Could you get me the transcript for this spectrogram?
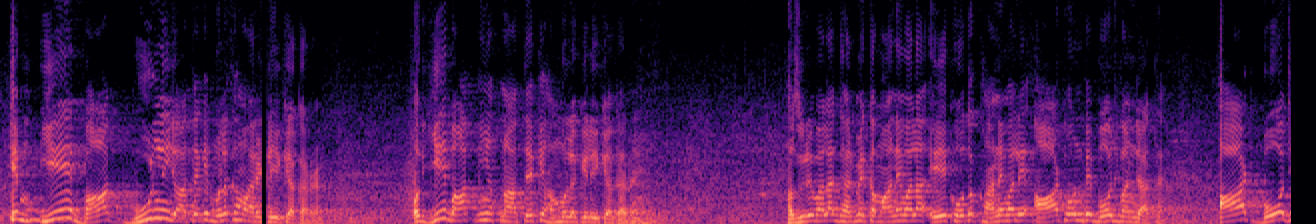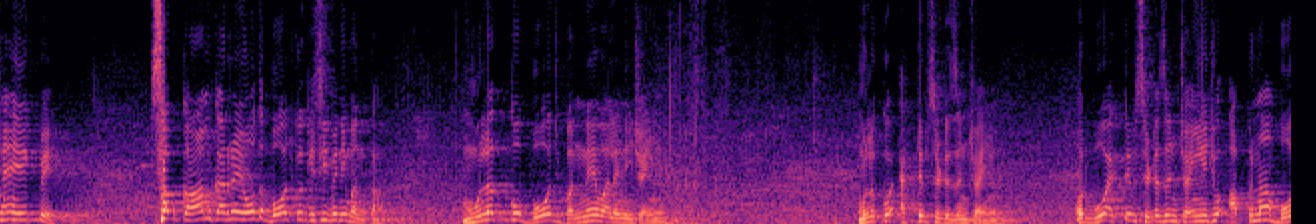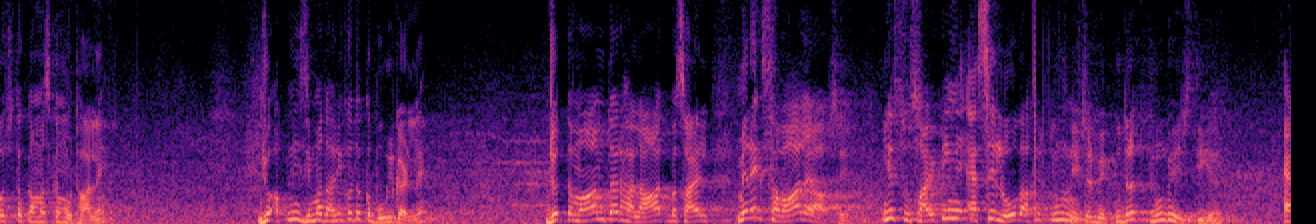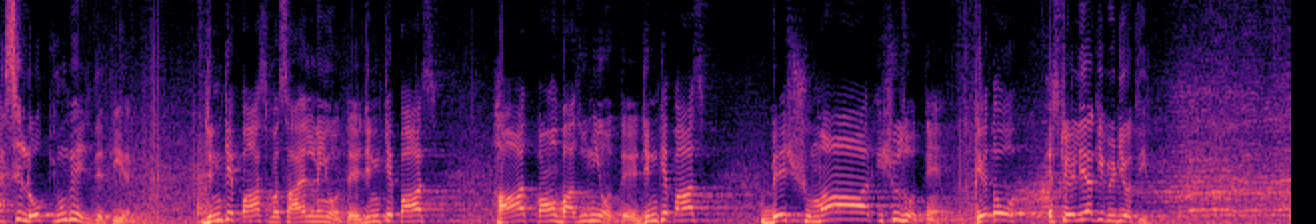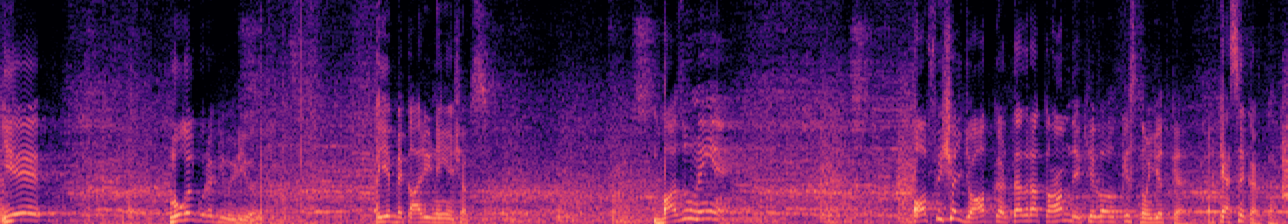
کہ یہ بات بھول نہیں جاتے کہ ملک ہمارے لیے کیا کر رہا ہے، اور یہ بات نہیں اپناتے کہ ہم ملک کے لیے کیا کر رہے ہیں۔ حضور والا گھر میں کمانے والا ایک ہو تو کھانے والے آٹھ ہو، ان پہ بوجھ بن جاتا ہے۔ آٹھ بوجھ ہیں ایک پہ۔ سب کام کر رہے ہو تو بوجھ کو کسی پہ نہیں بنتا۔ ملک کو بوجھ بننے والے نہیں چاہیے۔ ملک کو ایکٹیو سٹیزن چاہیے۔ اور وہ ایکٹیو سٹیزن چاہیے جو اپنا بوجھ تو کم از کم اٹھا لیں۔ جو اپنی ذمہ داری کو تو قبول کر لیں۔ جو تمام تر حالات، مسائل، میرا ایک سوال ہے آپ سے۔ یہ سوسائٹی میں ایسے لوگ آخر کیوں نیچر بھیج قدرت کیوں بھیجتی ہے؟ ایسے لوگ کیوں بھیج دیتی ہے؟ جن کے پاس وسائل نہیں ہوتے، جن کے پاس ہاتھ پاؤں بازو نہیں ہوتے، جن کے پاس بے شمار ایشوز ہوتے ہیں۔ یہ تو آسٹریلیا کی ویڈیو تھی۔ یہ مغل پورے کی ویڈیو ہے۔ یہ بیکاری نہیں ہے شخص۔ بازو نہیں ہے۔ آفیشل جاب کرتا ہے، ذرا کام دیکھیے گا کس نوعیت کا ہے اور کیسے کرتا ہے۔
